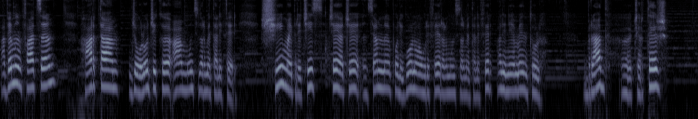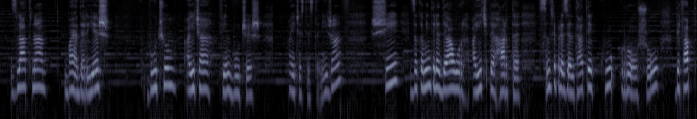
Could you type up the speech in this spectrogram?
Avem în față harta geologică a munților metaliferi și, mai precis, ceea ce înseamnă poligonul aurifer al munților metaliferi, aliniamentul Brad, Certej, Zlatna, Baia de Arieș, Bucium, aici fiind Buceș, aici este Stănija și zăcămintele de aur aici pe hartă sunt reprezentate cu roșu. De fapt,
